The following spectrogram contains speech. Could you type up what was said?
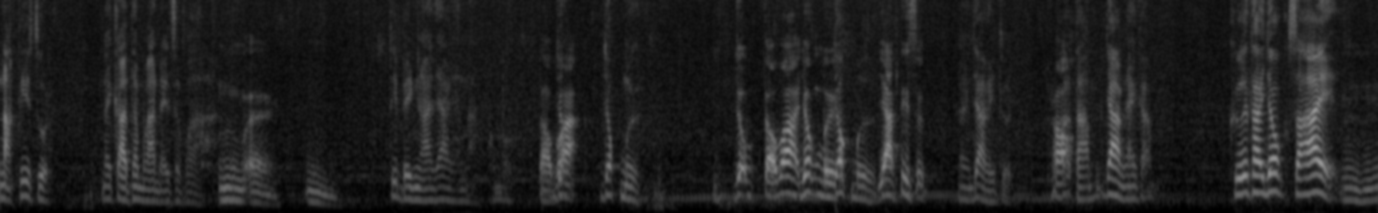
หนักที่สุดในการทำงานในสภาอืมเอออืมที่เป็นงานยากอย่างหนักผมบอกตอบว่ายกมือยกตอบว่ายกมือยกมือยากที่สุดยากที่สุด เพราะก็ถามยากไงครับ คือถ้ายกซ้ายอือหือ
